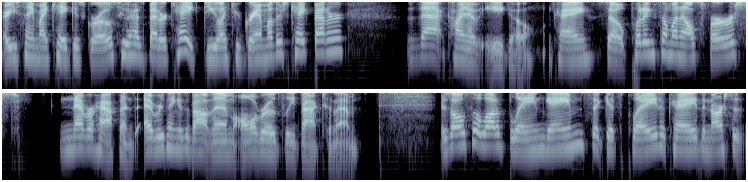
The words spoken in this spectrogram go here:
Are you saying my cake is gross? Who has better cake? Do you like your grandmother's cake better? That kind of ego. Okay. So putting someone else first never happens. Everything is about them. All roads lead back to them. There's also a lot of blame games that gets played. Okay, the narciss,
